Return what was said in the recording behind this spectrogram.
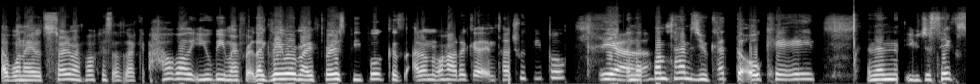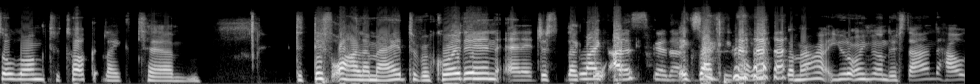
uh, when i started my podcast i was like how about you be my first like they were my first people because i don't know how to get in touch with people. Yeah. and then sometimes you get the okay and then you just take so long to talk like to um, تتفقوا على ميعاد to record in and it just like like I- us, كده. exactly no, يا جماعة, you don't even understand how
